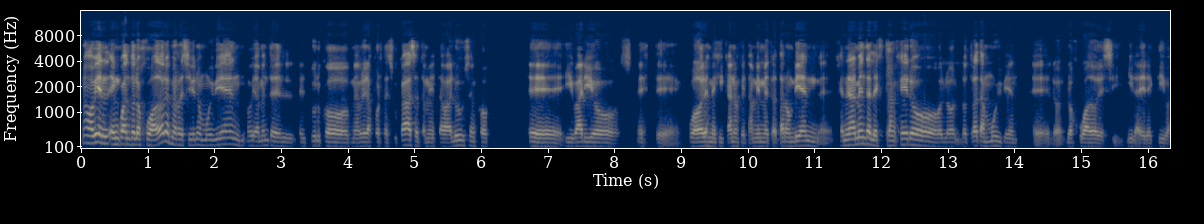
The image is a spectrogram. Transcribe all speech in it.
No, bien, en cuanto a los jugadores me recibieron muy bien. Obviamente el, turco me abrió las puertas de su casa, también estaba Lusenhoff eh, y varios este, jugadores mexicanos que también me trataron bien. Eh, generalmente al extranjero lo, tratan muy bien eh, los jugadores y, la directiva.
